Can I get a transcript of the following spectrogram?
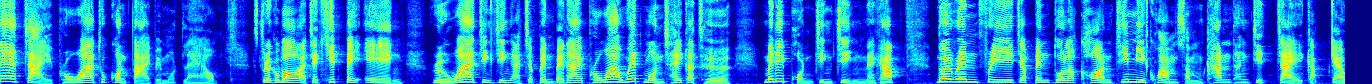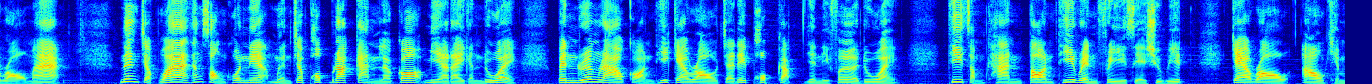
แน่ใจเพราะว่าทุกคนตายไปหมดแล้วสเตรกบอลอาจจะคิดไปเอง หรือว่าจริง ๆ อาจจะเป็นไปได้ เพราะว่าเวทมนต์ใช้กับเธอไม่ได้ผลจริง ๆ นะครับ โดยเรนฟรีจะเป็นตัวละครที่มีความสำคัญทางจิตใจกับแกรอลมาก เนื่องจากว่าทั้งสองคนเนี่ยเหมือนจะพบรักกันแล้วก็มีอะไรกันด้วย เป็นเรื่องราวก่อนที่แกรอลจะได้พบกับเยนนิเฟอร์ด้วย ที่สำคัญตอนที่เรนฟรีเสียชีวิต แกรอลเอาเข็ม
